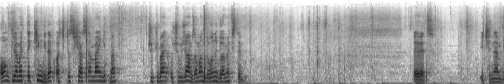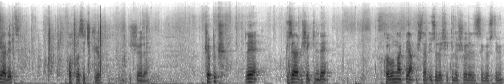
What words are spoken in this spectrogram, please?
10 kilometre kim gider? Açıkçası şahsen ben gitmem. Çünkü ben uçuracağım zaman drone'u görmek isterim. Evet. İçinden bir adet fotoğrafı çıkıyor. Şöyle. Köpükle güzel bir şekilde korunaklı yapmışlar. Üzere şekilde şöyle de size göstereyim.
